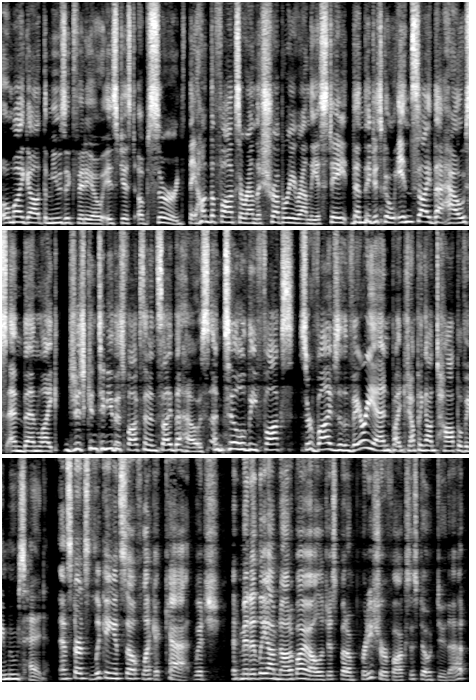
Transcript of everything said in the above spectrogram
oh my god, the music video is just absurd. They hunt the fox around the shrubbery around the estate, then they just go inside the house and then like just continue this fox hunt inside the house until the fox survives at the very end by jumping on top of a moose head. And starts licking itself like a cat, which Admittedly, I'm not a biologist, but I'm pretty sure foxes don't do that.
